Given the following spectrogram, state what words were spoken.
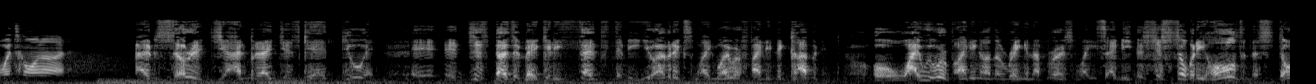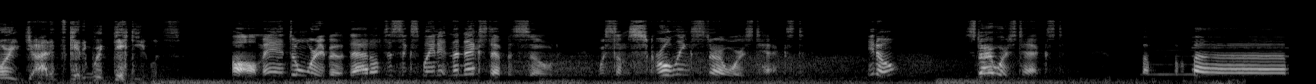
What's going on? I'm sorry, John, but I just can't do it. it. It just doesn't make any sense to me. You haven't explained why we're fighting the Covenant. Or why we were fighting on the ring in the first place. I mean, there's just so many holes in the story, John. It's getting ridiculous. Oh man, don't worry about that. I'll just explain it in the next episode with some scrolling Star Wars text. You know, Star Wars text. Ba-ba-ba,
